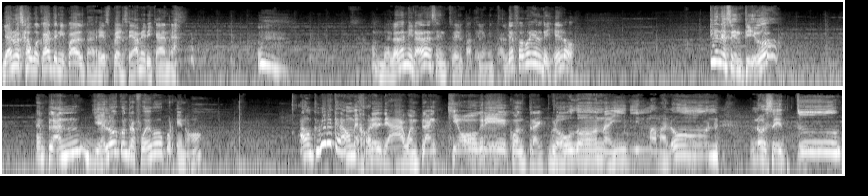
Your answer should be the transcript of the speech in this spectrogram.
Ya no es aguacate ni palta, es Persea americana. duelo de miradas entre el papel elemental de fuego y el de hielo. ¿Tiene sentido? En plan, hielo contra fuego, ¿por qué no? Aunque hubiera quedado mejor el de agua, en plan Kyogre contra Groudon, ahí bien mamalón. No sé tú.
